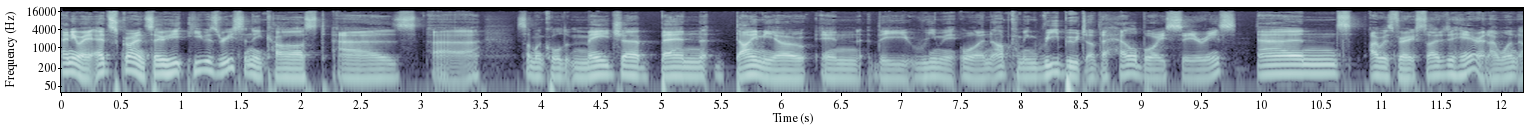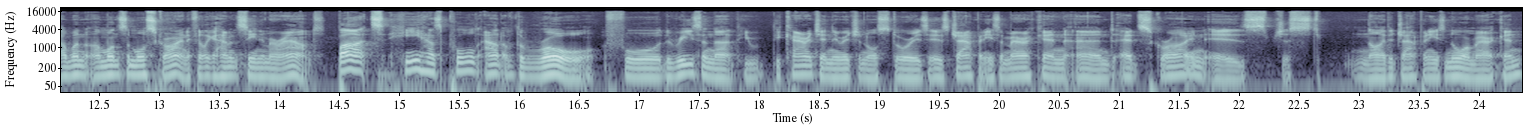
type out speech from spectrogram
Anyway, Ed Skrein. So he, he was recently cast as uh, someone called Major Ben Daimio in the remake or an upcoming reboot of the Hellboy series, and I was very excited to hear it. I want, I want, I want some more Skrein. I feel like I haven't seen him around, but he has pulled out of the role for the reason that the the character in the original stories is Japanese American, and Ed Skrein is just neither Japanese nor American,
